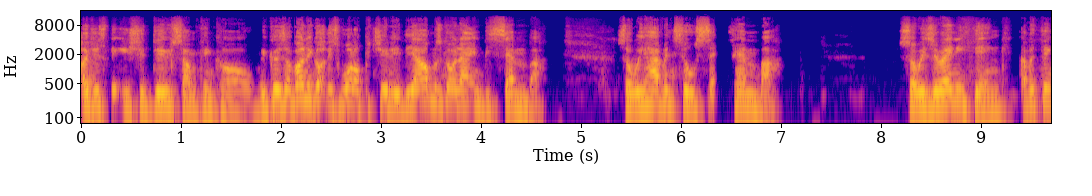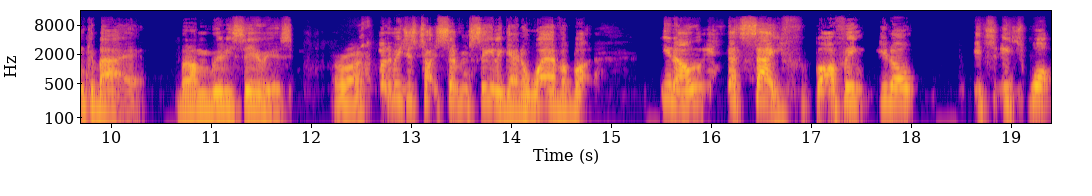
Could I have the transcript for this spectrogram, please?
I just think you should do something, Carl, because I've only got this one opportunity. The album's going out in December, so we have until September. So, is there anything? Have a think about it. But I'm really serious. All right. Let me just touch Seven Seal again or whatever. But you know, that's safe. But I think you know, it's it's what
